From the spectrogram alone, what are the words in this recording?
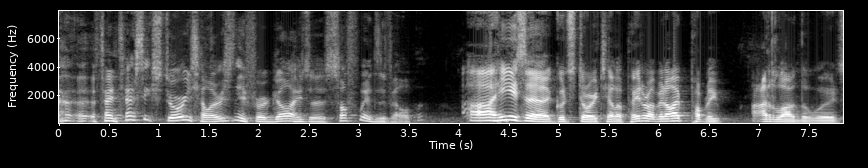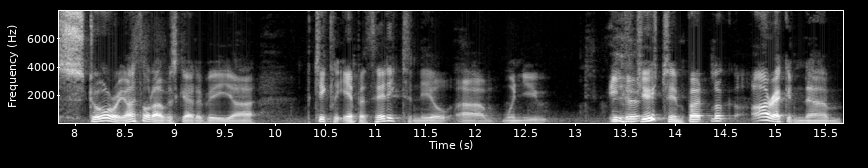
A fantastic storyteller, isn't he, for a guy who's a software developer? Uh, he is a good storyteller, Peter. I mean, I probably underlined the word story. I thought I was going to be uh, particularly empathetic to Neil um, when you introduced yeah. him. But look, I reckon, um,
